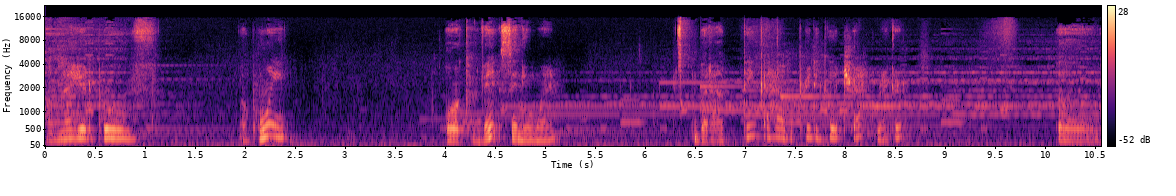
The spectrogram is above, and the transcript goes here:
I'm not here to prove a point or convince anyone, but I think I have a pretty good track record of,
